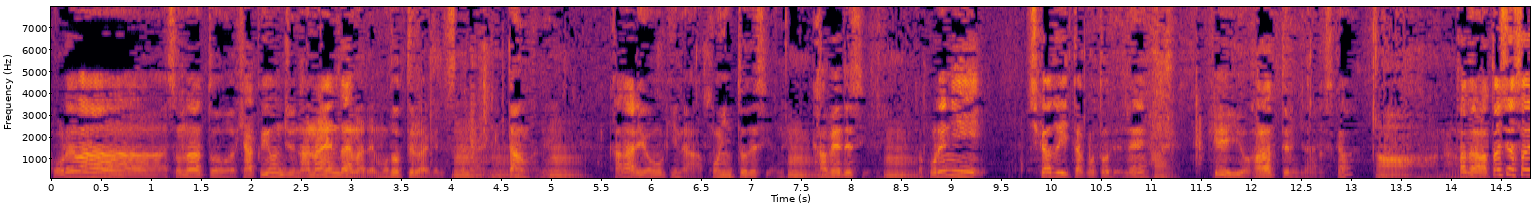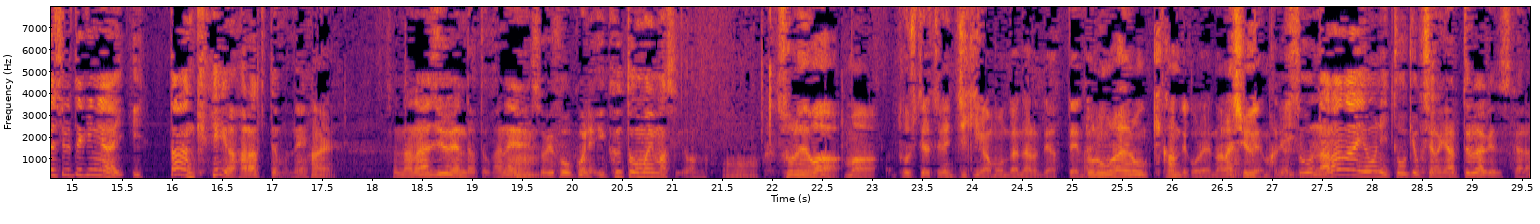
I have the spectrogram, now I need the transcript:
これは、その後、147円台まで戻ってるわけですから、一旦はね、かなり大きなポイントですよね。壁ですよね、これに近づいたことでね、敬意を払ってるんじゃないですか？ただ私は最終的には一旦敬意を払ってもね、ど。はい。その70円だとかね、そういう方向には行くと思いますよ。それは、まあ、としてですね、時期が問題になるんであって、どのぐらいの期間でこれ70円までそうならないように当局者がやってるわけですから、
